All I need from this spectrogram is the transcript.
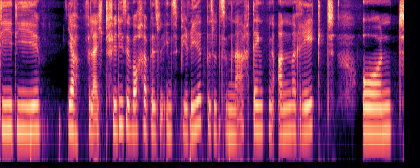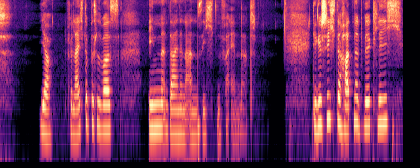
die die ja, vielleicht für diese Woche ein bisschen inspiriert, ein bisschen zum Nachdenken anregt und ja, vielleicht ein bisschen was in deinen Ansichten verändert. Die Geschichte hat nicht wirklich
